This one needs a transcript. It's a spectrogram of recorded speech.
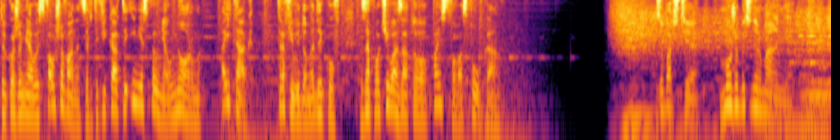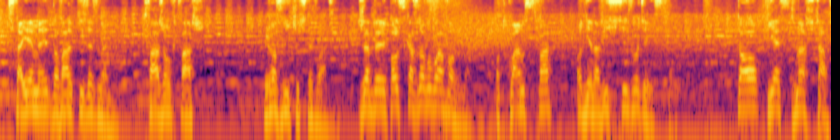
tylko że miały sfałszowane certyfikaty i nie spełniały norm, a i tak trafiły do medyków. Zapłaciła za to państwowa spółka. Zobaczcie, może być normalnie. Stajemy do walki ze złem, twarzą w twarz, rozliczyć tę władzę, żeby Polska znowu była wolna od kłamstwa, od nienawiści i złodziejstwa. To jest nasz czas.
